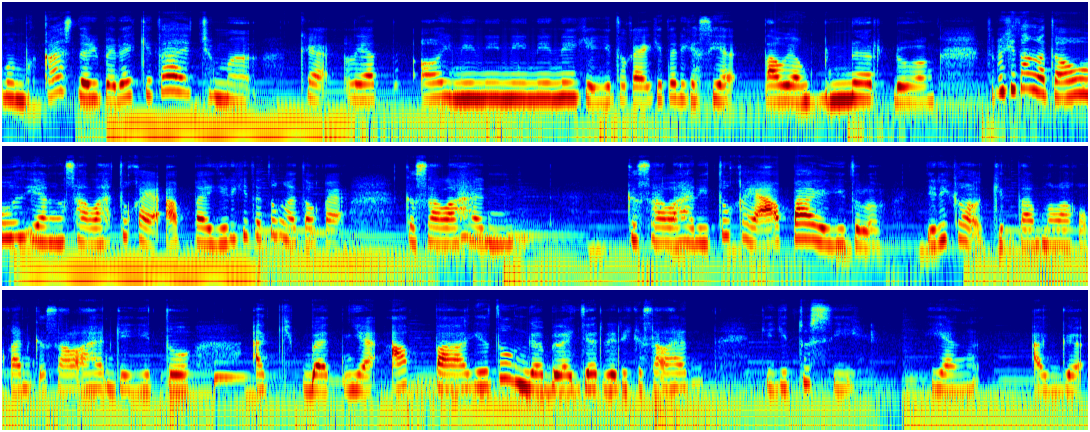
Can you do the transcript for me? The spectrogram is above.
membekas daripada kita cuma kayak lihat oh ini ini ini ini, ini kayak gitu. Kayak kita dikasih tahu yang bener doang. Tapi kita nggak tahu yang salah tuh kayak apa. Jadi kita tuh nggak tahu kayak kesalahan kesalahan itu kayak apa kayak gitu loh. Jadi kalau kita melakukan kesalahan kayak gitu akibatnya apa kita tuh nggak belajar dari kesalahan kayak gitu sih. Yang agak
